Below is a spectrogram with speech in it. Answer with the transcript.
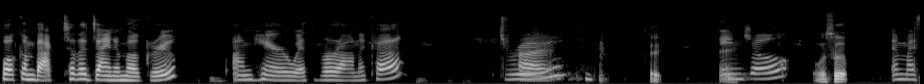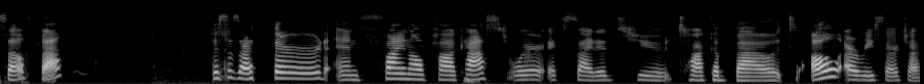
Welcome back to the Dynamo Group. I'm here with Veronica, Drew, Hi. Hey. Angel, What's up? and myself, Beth. This is our third and final podcast. We're excited to talk about all our research, uh,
